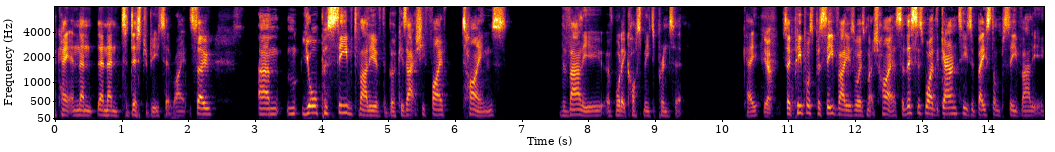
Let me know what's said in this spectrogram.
Okay, and then and then to distribute it, right? So um, your perceived value of the book is actually five times the value of what it cost me to print it. Okay. Yeah. So people's perceived value is always much higher. So this is why the guarantees are based on perceived value.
